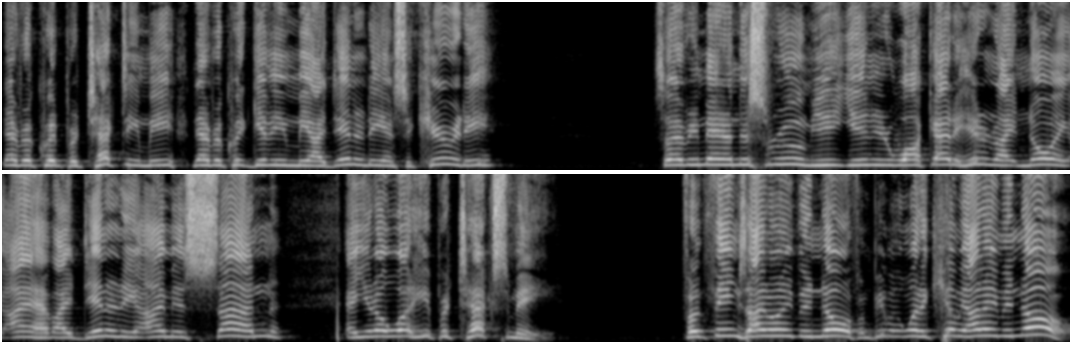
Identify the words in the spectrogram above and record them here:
Never quit protecting me, never quit giving me identity and security. So, every man in this room, you, you need to walk out of here tonight knowing I have identity. I'm his son. And you know what? He protects me from things I don't even know, from people that want to kill me. I don't even know.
